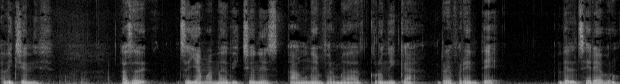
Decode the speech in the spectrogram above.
Adicciones. se llaman adicciones a una enfermedad crónica referente del cerebro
